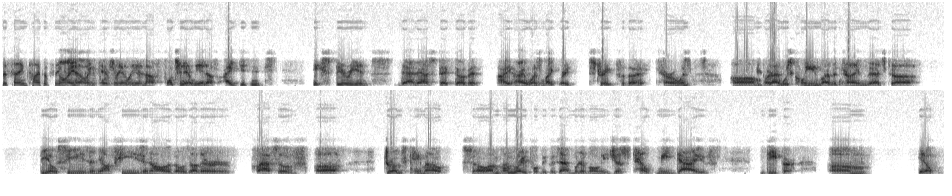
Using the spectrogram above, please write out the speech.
The same type of thing. No, I know. And fortunately everywhere. enough, fortunately enough, I didn't experience that aspect of it. I, I went like right straight for the heroin, um, but I was clean by the time that uh, the OCs and the OPSIs and all of those other class of uh, drugs came out. So I'm, I'm grateful because that would have only just helped me dive deeper. Um, you know,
